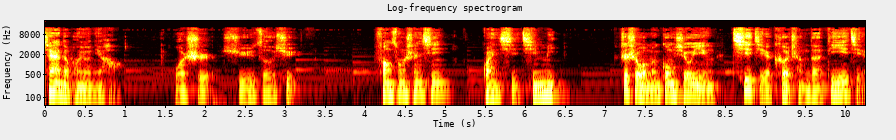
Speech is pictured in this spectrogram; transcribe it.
亲爱的朋友，你好，我是徐泽旭。放松身心，关系亲密，这是我们共修营七节课程的第一节。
